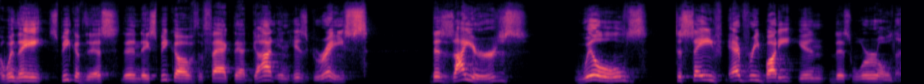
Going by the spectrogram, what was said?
but when they speak of this, then they speak of the fact that God, in His grace, desires, wills to save everybody in this world.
